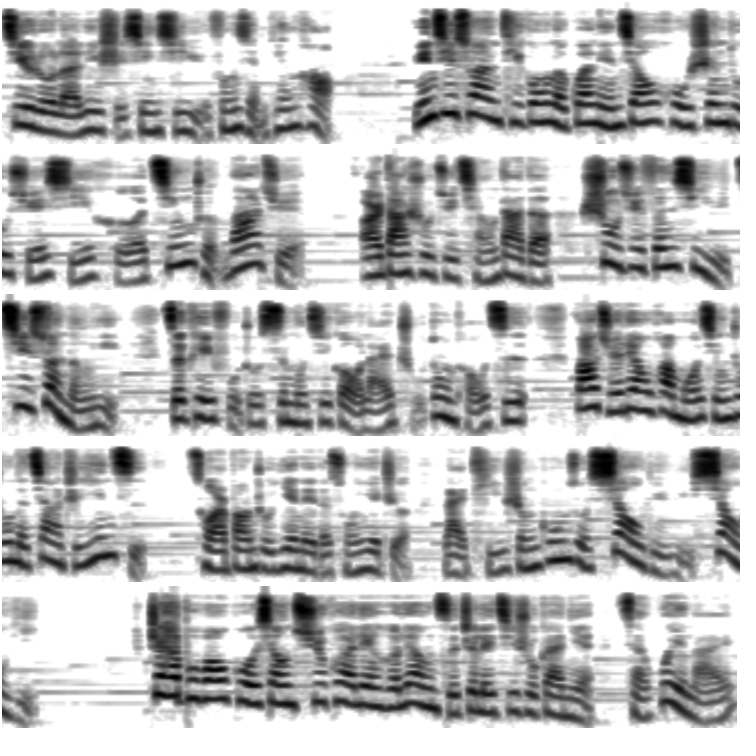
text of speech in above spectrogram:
记录了历史信息与风险偏好。云计算提供了关联交互、深度学习和精准挖掘，而大数据强大的数据分析与计算能力，则可以辅助私募机构来主动投资，挖掘量化模型中的价值因子，从而帮助业内的从业者来提升工作效率与效益。这还不包括像区块链和量子这类技术概念在未来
